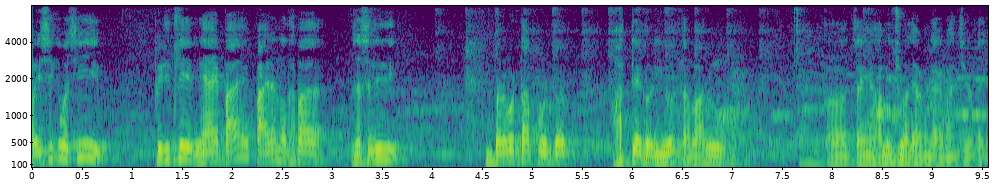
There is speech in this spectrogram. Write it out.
भइसकेपछि पीडितले न्याय पाए पाएनन् अथवा जसरी बर्बरतापूर्वक हत्या गरियो तपाईँहरू चाहिँ हलो जुवा ल्याउनु गएको मान्छेहरूलाई।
